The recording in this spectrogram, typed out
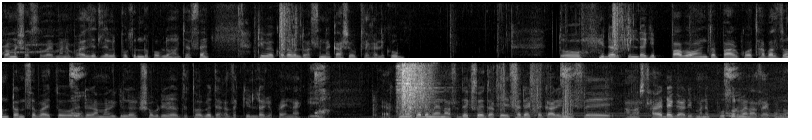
সমস্যা হচ্ছে ভাই। মানে ভয়েস দিতে লাগলে প্রচণ্ড প্রবলেম হইতেছে ঠিকভাবে কথা বলতে পারছি না, কাশে উঠছে খালি খুব। তো এটার কিলটা কি পাবো? আমি তো পার কথা, আবার জোন টানছে ভাই। তো এটার আমার কিলার সব রিভাইভ দিতে হবে, দেখা যাক কিলটাকে পাই নাকি। এখন এই সাইডে ম্যান আছে, দেখছ? দেখো, এই সাইডে একটা গাড়ি নিচ্ছে আমার সাইডে গাড়ি মানে প্রচুর ম্যান আছে এখনও।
